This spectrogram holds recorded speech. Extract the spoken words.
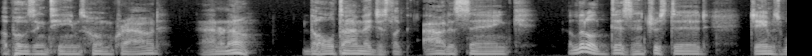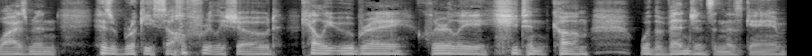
opposing team's home crowd. I don't know. The whole time they just looked out of sync, a little disinterested. James Wiseman, his rookie self really showed. Kelly Oubre, clearly he didn't come with a vengeance in this game.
